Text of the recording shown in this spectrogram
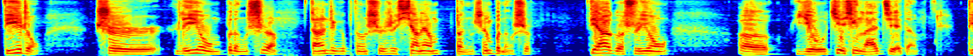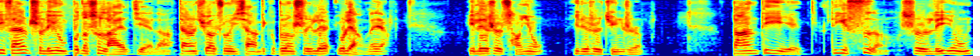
第一种是利用不等式，当然这个不等式是向量本身不等式。第二个是用呃有界性来解的。第三是利用不等式来解的。当然需要注意一下，这个不等式类有两类啊，一类是常用，一类是均值。当然，第第四是利用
